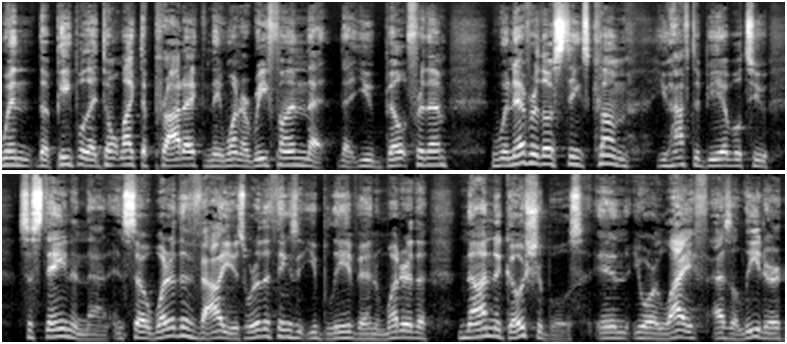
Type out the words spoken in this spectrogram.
when the people that don't like the product and they want a refund that, that you built for them? Whenever those things come, you have to be able to sustain in that. And so, what are the values? What are the things that you believe in? And what are the non negotiables in your life as a leader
